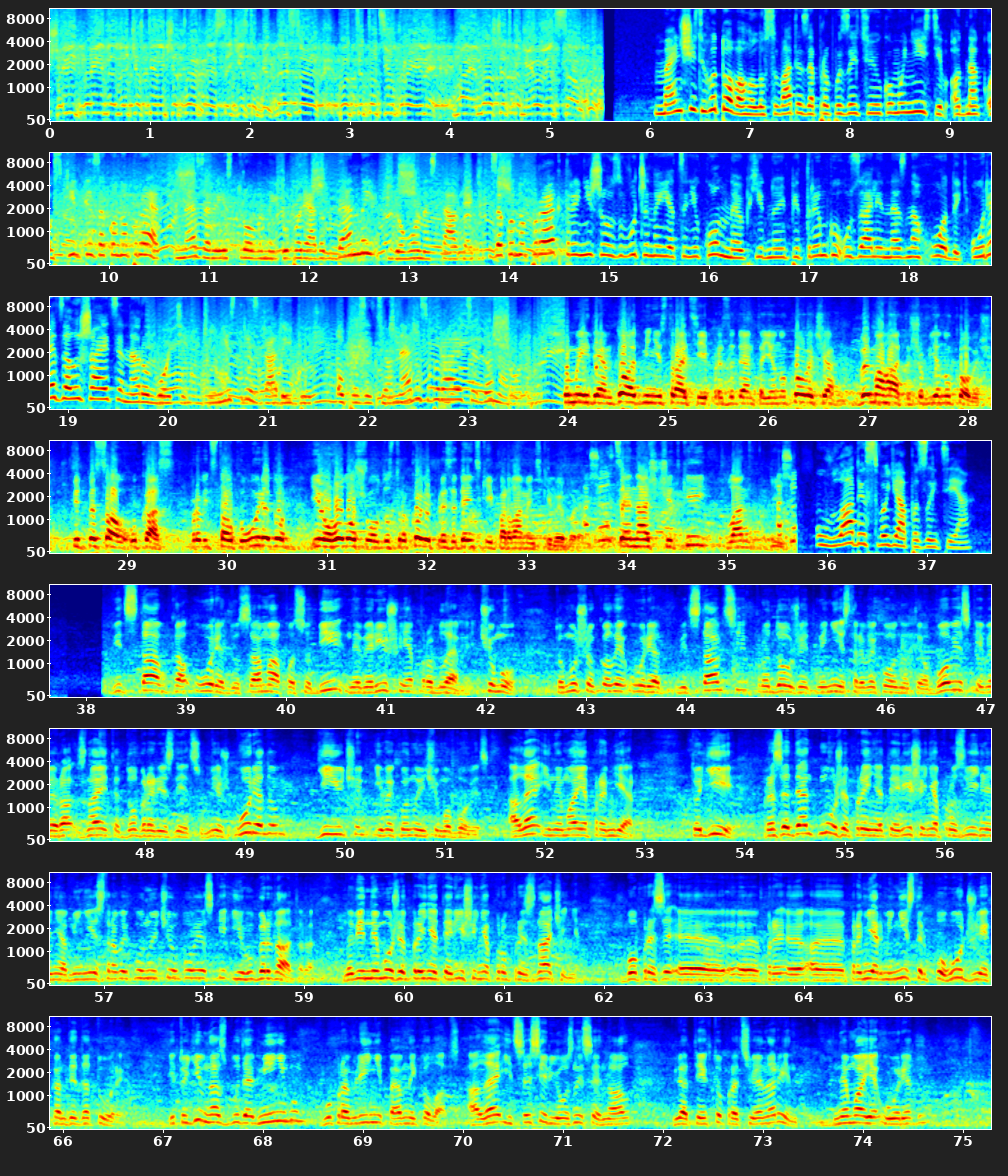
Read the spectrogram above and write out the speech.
що відповідно до частини 4 статті 115 Конституції України має наслідком його відставку. Меншість готова голосувати за пропозицію комуністів, однак, оскільки законопроект не зареєстрований у порядок денний, його не ставлять. Законопроект раніше озвучений Яценюком необхідної підтримки у залі не знаходить. Уряд залишається на роботі. Міністри з ради йдуть. Опозиціонери збираються до народу. ми йдемо до адміністрації президента Януковича вимагати, щоб Янукович підписав указ про відставку уряду і оголошував дострокові президентські і парламентські вибори. Це наш чіткий план дій. Влади своя позиція. відставка уряду сама по собі не вирішує проблеми. Чому? Тому що коли уряд відставці продовжують міністри виконувати обов'язки, ви знаєте добре різницю між урядом, діючим і виконуючим обов'язки, але і немає прем'єра. Тоді президент може прийняти рішення про звільнення міністра виконуючого обов'язки і губернатора, але він не може прийняти рішення про призначення, бо е, е, е, прем'єр-міністр погоджує кандидатури. І тоді в нас буде мінімум в управлінні певний колапс. Але і це серйозний сигнал для тих, хто працює на ринку. Немає уряду.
